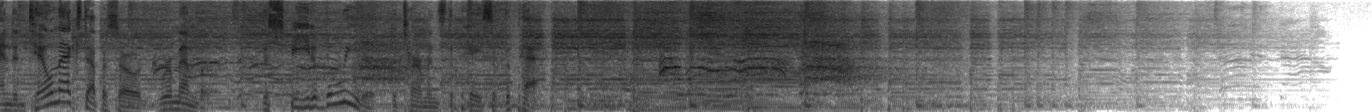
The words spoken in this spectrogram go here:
And until next episode, remember the speed of the leader determines the pace of the pack.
